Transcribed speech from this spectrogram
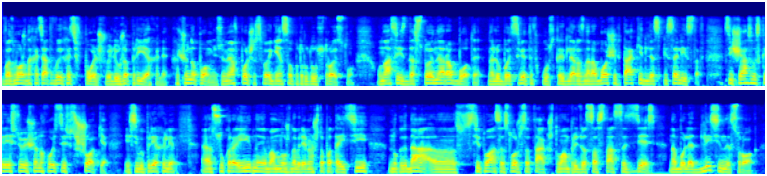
возможно, хотят выехать в Польшу или уже приехали. Хочу напомнить, у меня в Польше свое агентство по трудоустройству. У нас есть достойные работы на любой цвет и вкус, как для разнорабочих, так и для специалистов. Сейчас вы, скорее всего, еще находитесь в шоке. Если вы приехали э, с Украины, вам нужно время, чтобы отойти. Но когда э, ситуация сложится так, что вам придется остаться здесь на более длительный срок –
